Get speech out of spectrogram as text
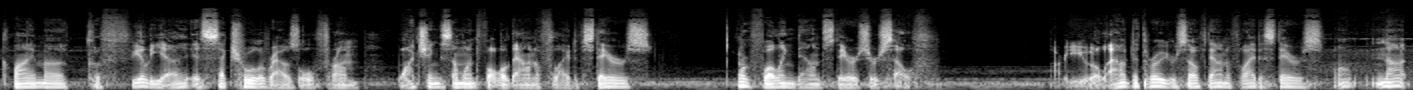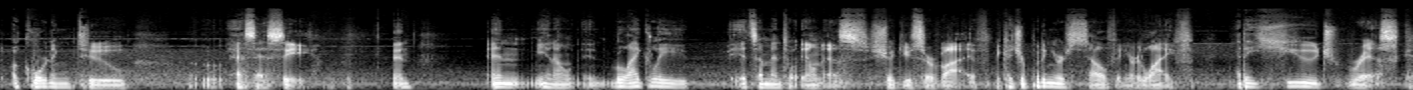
Climacophilia is sexual arousal from watching someone fall down a flight of stairs or falling downstairs yourself. Are you allowed to throw yourself down a flight of stairs? Well, not according to uh, SSC. And and you know, likely it's a mental illness should you survive because you're putting yourself and your life at a huge risk.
